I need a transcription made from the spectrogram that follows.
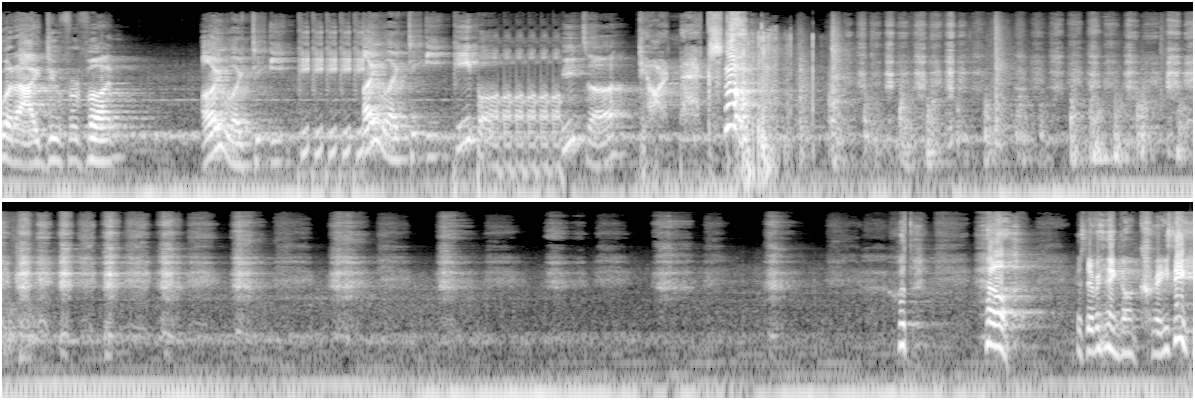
what I do for fun? I like to eat pe- pe- pe- pe- pe- I like to eat people. pizza. You're next. What the hell? Has everything gone crazy?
